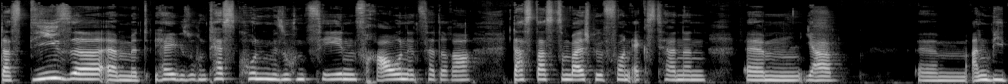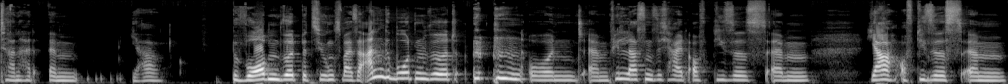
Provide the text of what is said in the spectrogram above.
dass diese ähm, mit, hey, wir suchen Testkunden, wir suchen zehn Frauen etc., dass das zum Beispiel von externen ähm, ja, ähm, Anbietern halt, ähm, ja, beworben wird beziehungsweise angeboten wird. Und ähm, viele lassen sich halt auf dieses, ähm, ja, auf dieses ähm,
